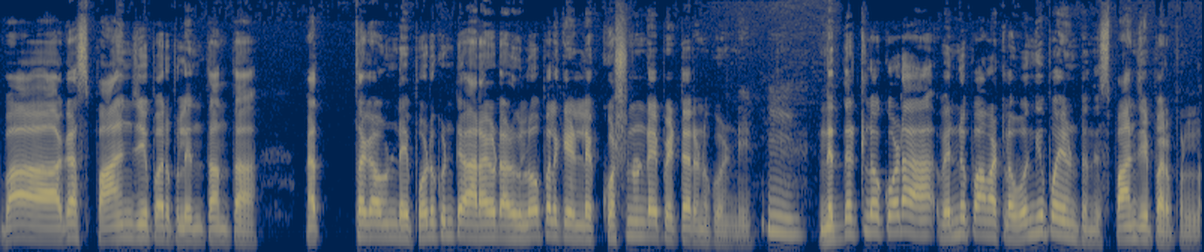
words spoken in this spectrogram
బాగా స్పాంజీ పరుపులు ఇంతంత మెత్తగా ఉండే పడుకుంటే అరగడు అడుగు లోపలికి వెళ్ళే కుషన్ ఉండే పెట్టారనుకోండి. నిద్దట్లో కూడా వెన్నుపాము అట్లా వంగిపోయి ఉంటుంది స్పాంజీ పరుపుల్లో.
